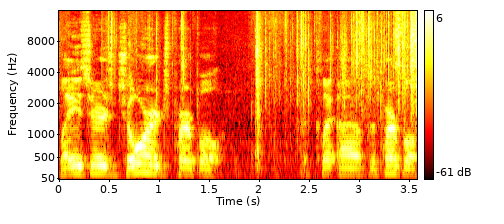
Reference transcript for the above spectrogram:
Blazers George Purple. For, uh, for the purple.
